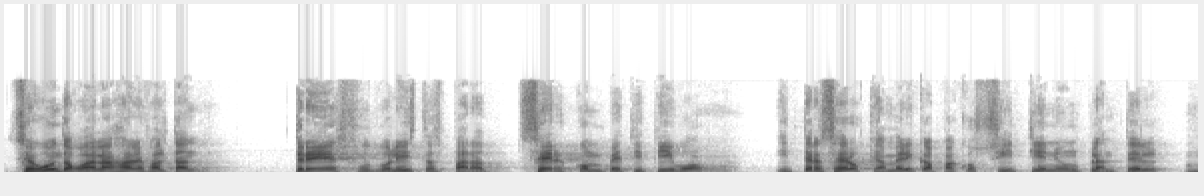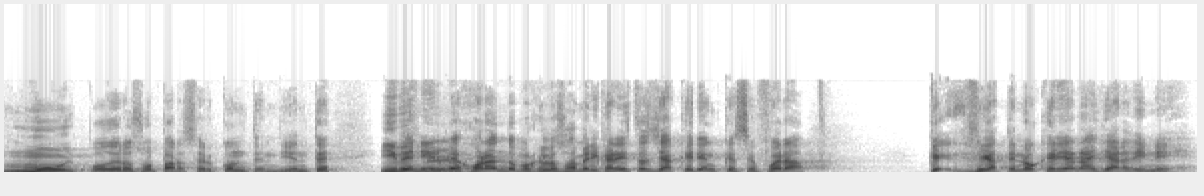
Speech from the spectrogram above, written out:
Segundo, a Guadalajara le faltan tres futbolistas para ser competitivo. Y tercero, que América Paco sí tiene un plantel muy poderoso para ser contendiente y venir Sí. mejorando, porque los americanistas ya querían que se fuera. Que, fíjate, no querían a Jardiné,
